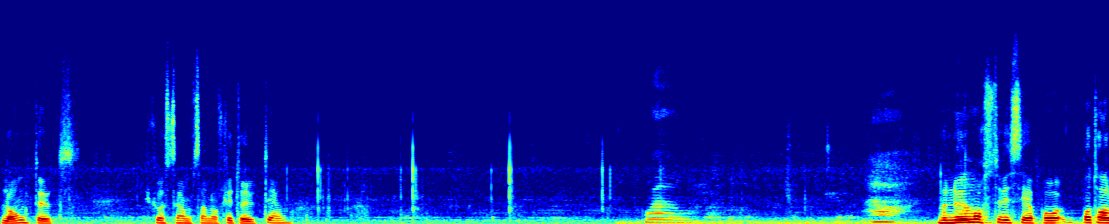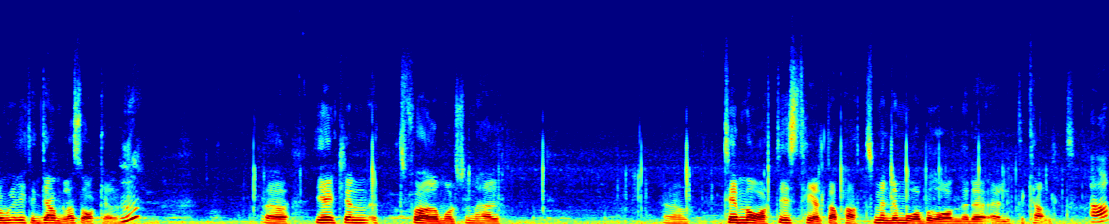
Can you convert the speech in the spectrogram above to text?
långt ut i kustremsan och flyttar ut igen. Wow. Men nu måste vi se på, på tal om riktigt gamla saker. Mm. Eh, egentligen ett föremål som är eh, tematiskt helt apart, men det mår bra när det är lite kallt. Ja.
